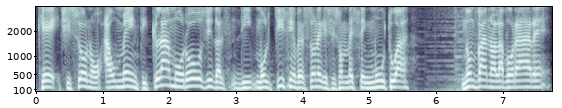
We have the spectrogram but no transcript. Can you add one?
che ci sono aumenti clamorosi dal- di moltissime persone che si sono messe in mutua, non vanno a lavorare,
